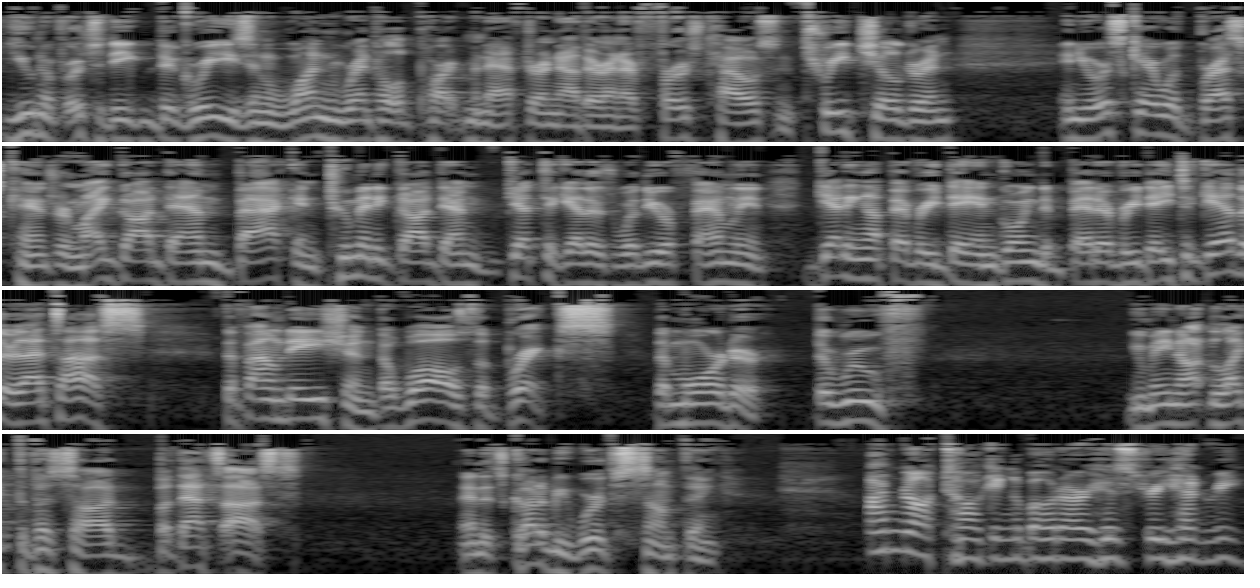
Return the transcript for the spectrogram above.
university degrees and one rental apartment after another, and our first house and three children. And you were scared with breast cancer and my goddamn back and too many goddamn get togethers with your family and getting up every day and going to bed every day together. That's us. The foundation, the walls, the bricks, the mortar, the roof. You may not like the facade, but that's us. And it's got to be worth something. I'm not talking about our history, Henry.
